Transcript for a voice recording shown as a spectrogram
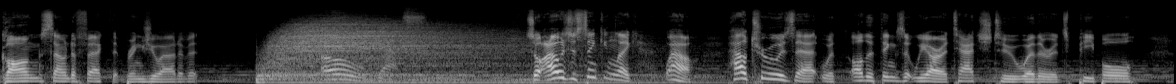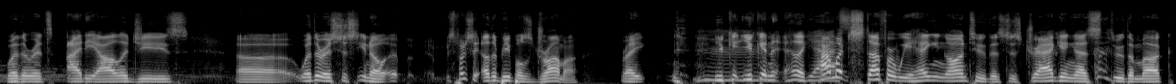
Gong sound effect that brings you out of it. Oh yes. So I was just thinking, like, wow, how true is that with all the things that we are attached to, whether it's people, whether it's ideologies, uh, whether it's just, you know, especially other people's drama, right? you can you can like how much stuff are we hanging on to that's just dragging us through the muck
